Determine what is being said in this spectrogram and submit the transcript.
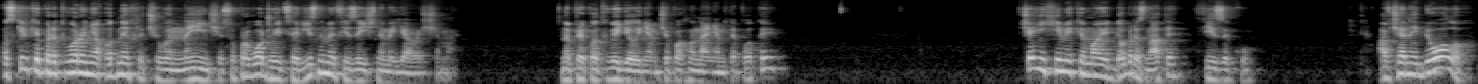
Оскільки перетворення одних речовин на інші супроводжується різними фізичними явищами, наприклад, виділенням чи поглинанням теплоти, вчені хіміки мають добре знати фізику. А вчений біолог,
